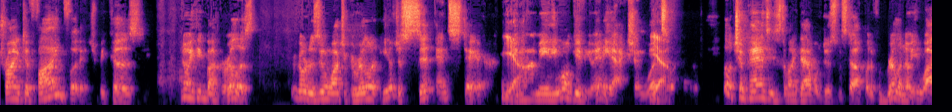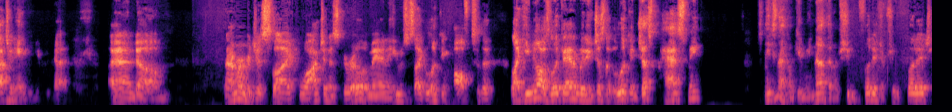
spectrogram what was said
trying to find footage because you know anything about gorillas. You go to the zoo and watch a gorilla, he'll just sit and stare. You Yeah. know what I mean? He won't give you any action whatsoever. Little chimpanzees stuff like that will do some stuff, but if a gorilla know you watching, he ain't gonna give. And um, and I remember just like watching this gorilla man, and he was just like looking off to the like he knew I was looking at him, but he was just like looking just past me. He's not gonna give me nothing. I'm shooting footage. I'm shooting footage.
